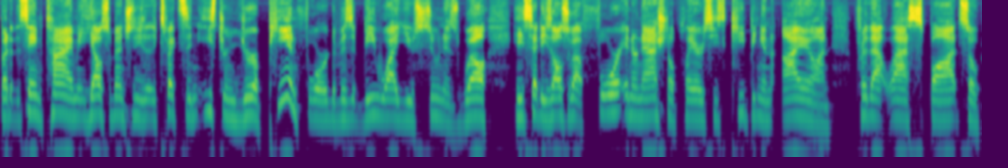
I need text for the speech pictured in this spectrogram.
but at the same same time, he also mentioned he expects an Eastern European forward to visit BYU soon as well. He said he's also got four international players he's keeping an eye on for that last spot. So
